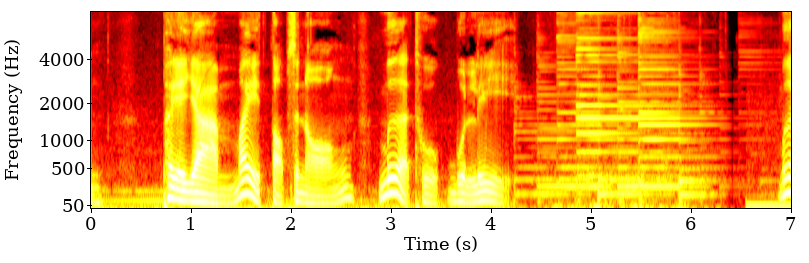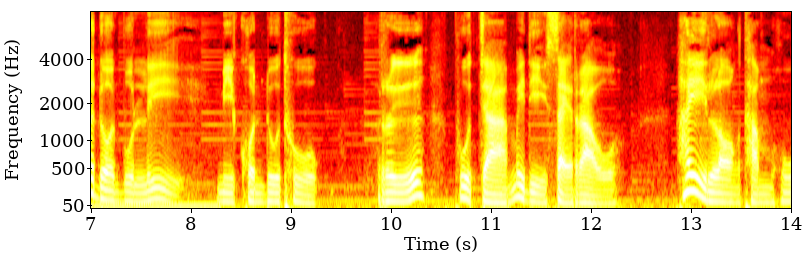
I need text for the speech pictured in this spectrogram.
1. พยายามไม่ตอบสนองเมื่อถูกบูลลี่ เมื่อโดนบูลลี่ มีคนดูถูก หรือพูดจาไม่ดีใส่เรา ให้ลองทำหู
